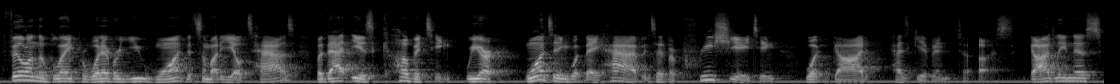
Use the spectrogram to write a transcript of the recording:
Fill in the blank for whatever you want that somebody else has, but that is coveting. We are wanting what they have instead of appreciating what God has given to us. Godliness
